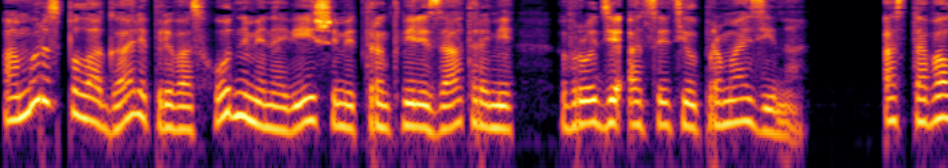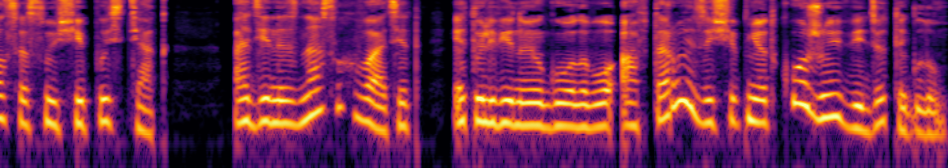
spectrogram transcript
а мы располагали превосходными новейшими транквилизаторами вроде ацетилпромазина. Оставался сущий пустяк. Один из нас ухватит эту львиную голову, а второй защипнет кожу и введет иглу.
